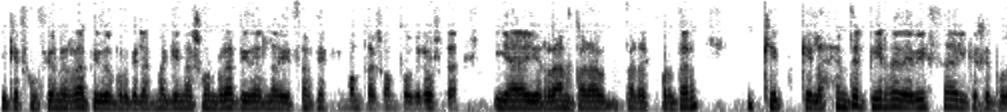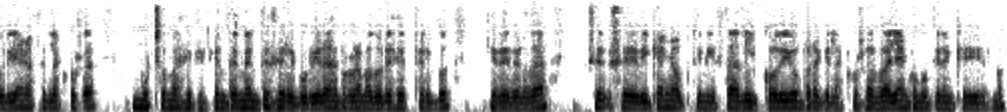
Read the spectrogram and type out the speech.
y que funcione rápido porque las máquinas son rápidas, las distancias que monta son poderosas y hay RAM para, para exportar, que, que la gente pierde de vista el que se podrían hacer las cosas mucho más eficientemente si recurrieras a programadores expertos que de verdad se, dedican a optimizar el código para que las cosas vayan como tienen que ir, ¿no?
